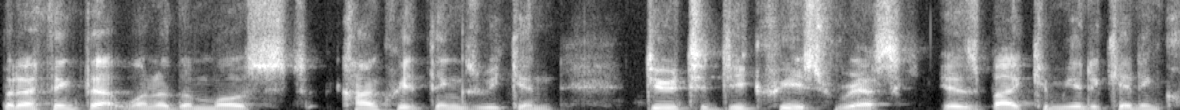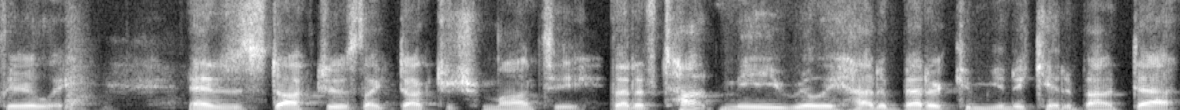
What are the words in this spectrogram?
But I think that one of the most concrete things we can do to decrease risk is by communicating clearly. And it's doctors like Dr. Tremonti that have taught me really how to better communicate about death.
